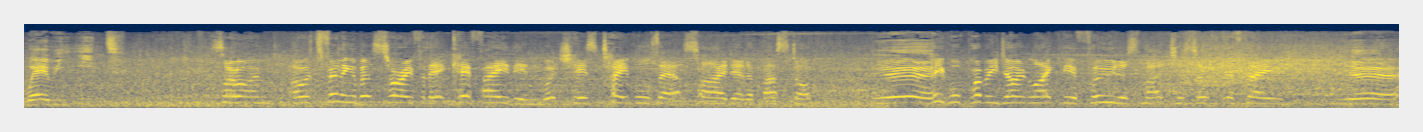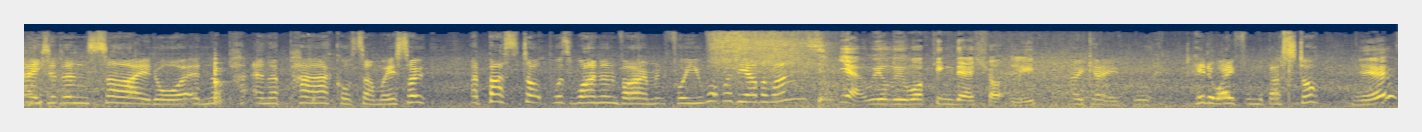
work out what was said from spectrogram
where we eat. So I'm, I was feeling a bit sorry for that cafe then, which has tables outside at a bus stop. Yeah. People probably don't like their food as much as if, they Yeah. ate it inside or in, the, in a park or somewhere. So a bus stop was one environment for you. What were the other ones? Yeah, we'll be walking there shortly. Okay, we'll head away from the bus stop. Yes?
